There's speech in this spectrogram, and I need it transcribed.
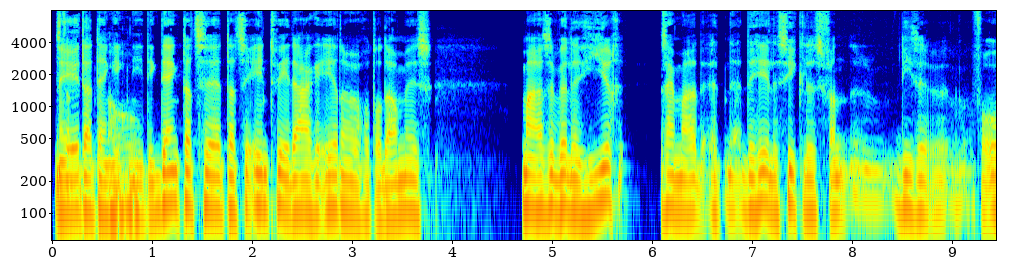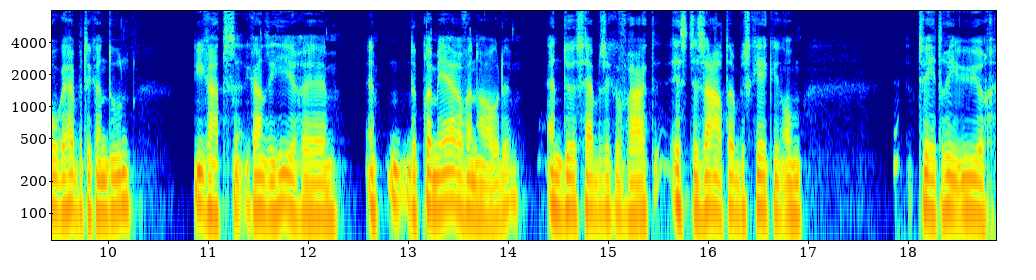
Is nee, dat, dat denk oh. ik niet. Ik denk dat ze, dat ze één, twee dagen eerder in Rotterdam is. Maar ze willen hier zeg maar, de, hele cyclus van, eh, die ze voor ogen hebben te gaan doen, die gaat, gaan ze hier uh, de première van houden. En dus hebben ze gevraagd, is de zaal ter beschikking om twee, drie uur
